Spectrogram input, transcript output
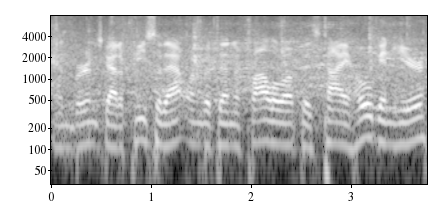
And Burns got a piece of that one, but then the follow-up is Ty Hogan here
